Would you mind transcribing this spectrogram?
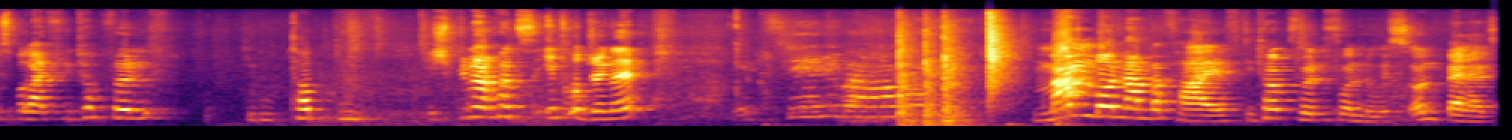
bist du bereit für die Top 5? Die Top... Ich spiele mal kurz das Intro-Jingle. Den überhaupt... Mambo Number 5, die Top 5 von Louis und Bennett.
